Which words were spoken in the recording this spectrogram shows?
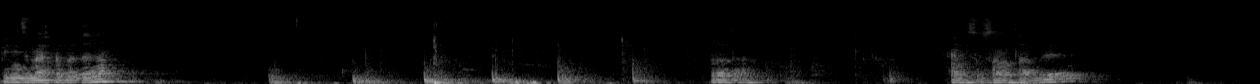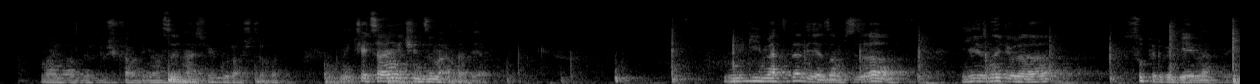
Birinci mərtəbədə. Burada həm su sanitardır. Maynadır, duş kabinası, hər şey quraşdırılıb. İndi keçənin ikinci mərtəbəyə. İndi qiyməti də deyəcəm sizə. Yerinə görə super bir qiymətdir.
